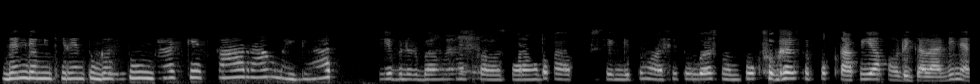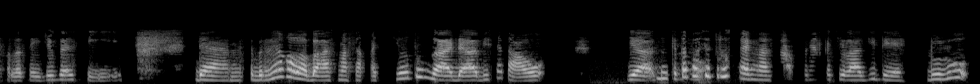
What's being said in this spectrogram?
dan gak mikirin tugas-tugas kayak sekarang. Oh my god Iya bener banget. Kalau sekarang tuh kayak pusing gitu ngasih tugas numpuk tugas numpuk tapi ya kalau dijalanin ya selesai juga sih. Dan sebenarnya kalau bahas masa kecil tuh nggak ada habisnya tahu ya kita pasti terus kayak ngerasa pengen kecil lagi deh. Dulu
